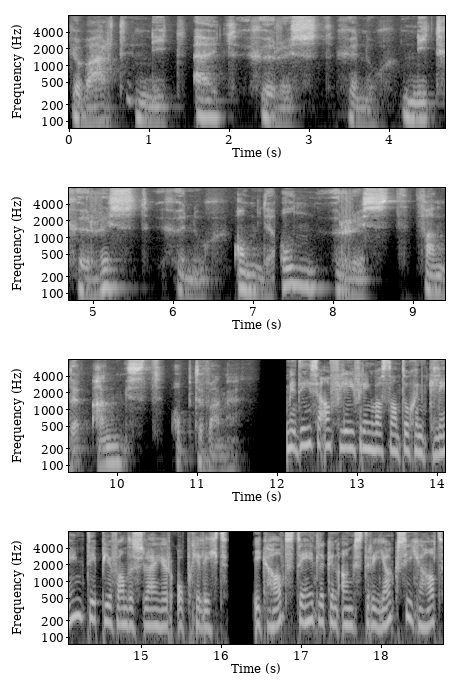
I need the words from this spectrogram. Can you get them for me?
Je waart niet uitgerust genoeg, niet gerust genoeg om de onrust van de angst op te vangen. Met deze aflevering was dan toch een klein tipje van de sluier opgelicht. Ik had tijdelijk een angstreactie gehad,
